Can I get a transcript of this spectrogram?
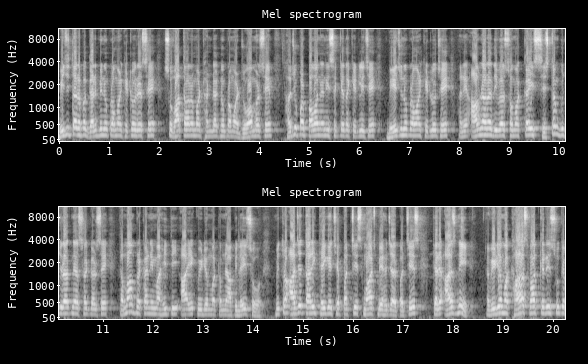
બીજી તરફ ગરમીનું પ્રમાણ કેટલું રહેશે? શું વાતાવરણમાં ઠંડકનું પ્રમાણ જોવા મળશે? હજુ પણ પવનની શક્યતા કેટલી છે? ભેજનું પ્રમાણ કેટલું છે? અને આવનારા દિવસોમાં કઈ સિસ્ટમ ગુજરાતને અસર કરશે? તમામ પ્રકારની માહિતી આ એક વિડીયોમાં તમને આપી દઈશું. મિત્રો, આજે તારીખ થઈ ગઈ છે પચીસ માર્ચ બે ત્યારે આજની વિડીયોમાં ખાસ વાત કરીશું કે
